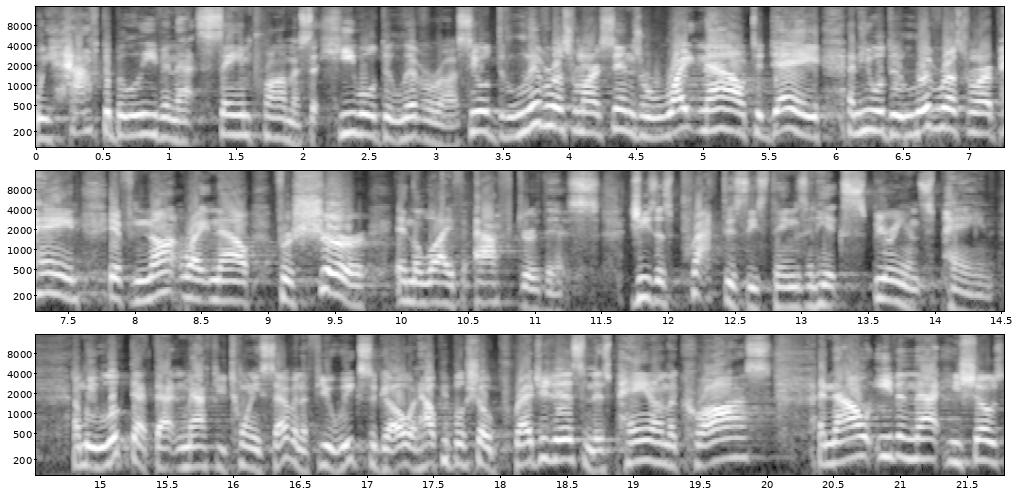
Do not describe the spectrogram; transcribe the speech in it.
we have to believe in that same promise that He will deliver us. He will deliver us from our sins right now, today, and He will deliver us from our pain, if not right now, for sure in the life after this. Jesus practiced these things and He experienced pain. And we looked at that in Matthew 27 a few weeks ago and how people showed prejudice and His pain on the cross. And now, even that, He shows,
